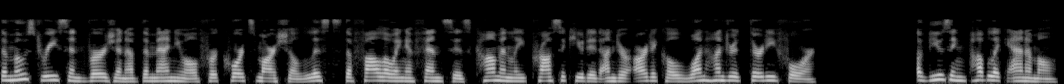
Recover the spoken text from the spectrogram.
The most recent version of the Manual for Courts-Martial lists the following offenses commonly prosecuted under Article 134 abusing public animal.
